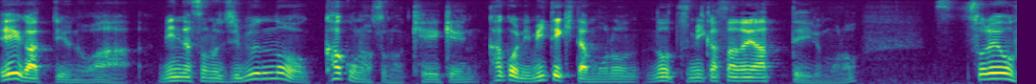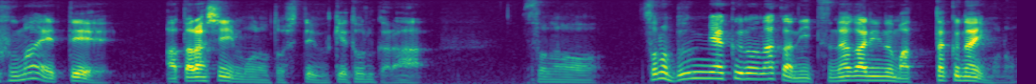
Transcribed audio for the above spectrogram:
映画っていうのはみんなその自分の過去のその経験過去に見てきたものの積み重ね合っているものそれを踏まえて新しいものとして受け取るからそのその文脈の中につながりの全くないもの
